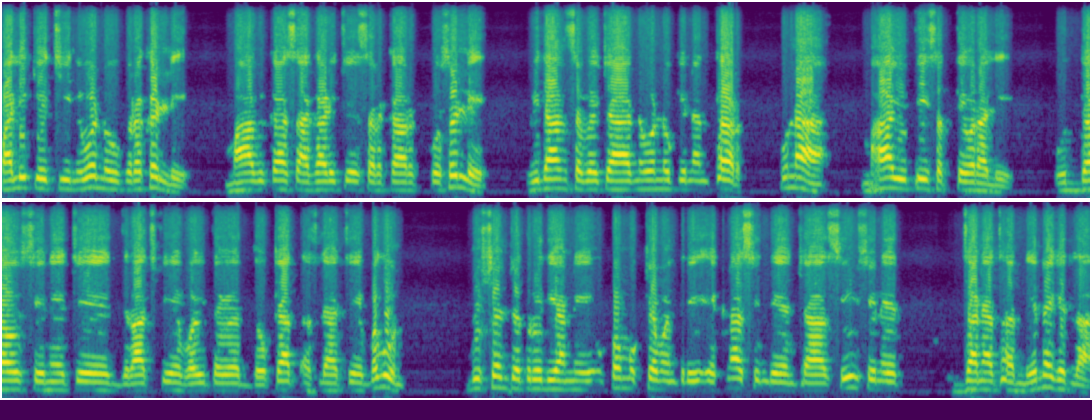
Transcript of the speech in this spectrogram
पालिकेची निवडणूक रखडली. महाविकास आघाडीचे सरकार कोसळले. विधानसभेच्या निवडणुकीनंतर पुन्हा महायुती सत्तेवर आली. उद्धव सेनेचे राजकीय भवितव्य धोक्यात असल्याचे बघून दुष्यंत चतुर्वेदी यांनी उपमुख्यमंत्री एकनाथ शिंदे यांच्या शिवसेनेत जाण्याचा निर्णय घेतला.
